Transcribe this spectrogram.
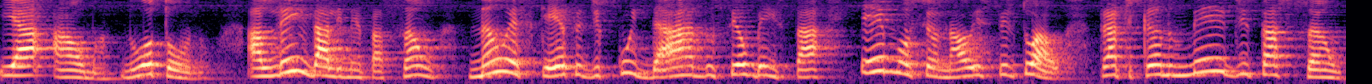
e a alma no outono. Além da alimentação, não esqueça de cuidar do seu bem-estar emocional e espiritual, praticando meditação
